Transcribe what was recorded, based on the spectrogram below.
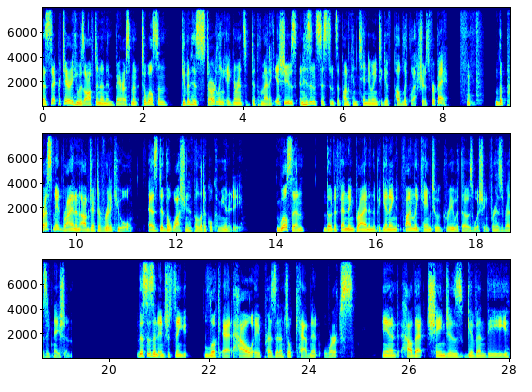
As Secretary, he was often an embarrassment to Wilson, given his startling ignorance of diplomatic issues and his insistence upon continuing to give public lectures for pay. the press made Bryan an object of ridicule, as did the Washington political community. Wilson, though defending Bryan in the beginning, finally came to agree with those wishing for his resignation. This is an interesting look at how a presidential cabinet works and how that changes given the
